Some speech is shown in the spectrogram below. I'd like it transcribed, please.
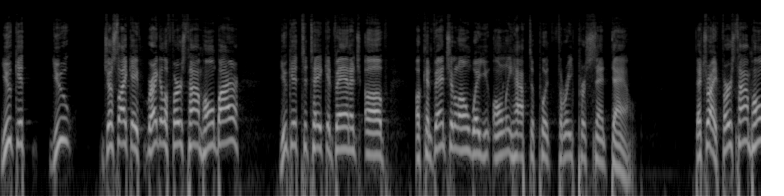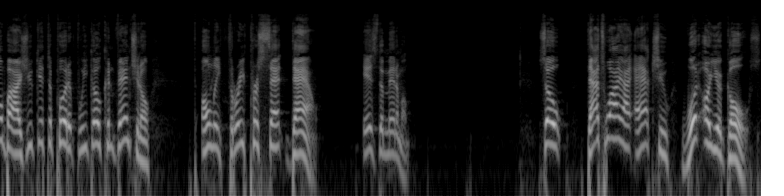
you get, you, just like a regular first time home buyer, you get to take advantage of a conventional loan where you only have to put 3% down. That's right. First time home buyers, you get to put, if we go conventional, only 3% down is the minimum. So that's why I ask you, what are your goals?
